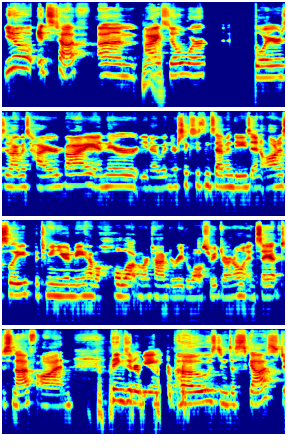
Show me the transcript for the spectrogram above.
you know it's tough um, yeah. i still work lawyers that I was hired by, and they're you know in their 60s and 70s. And honestly, between you and me, have a whole lot more time to read the Wall Street Journal and stay up to snuff on things that are being proposed and discussed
